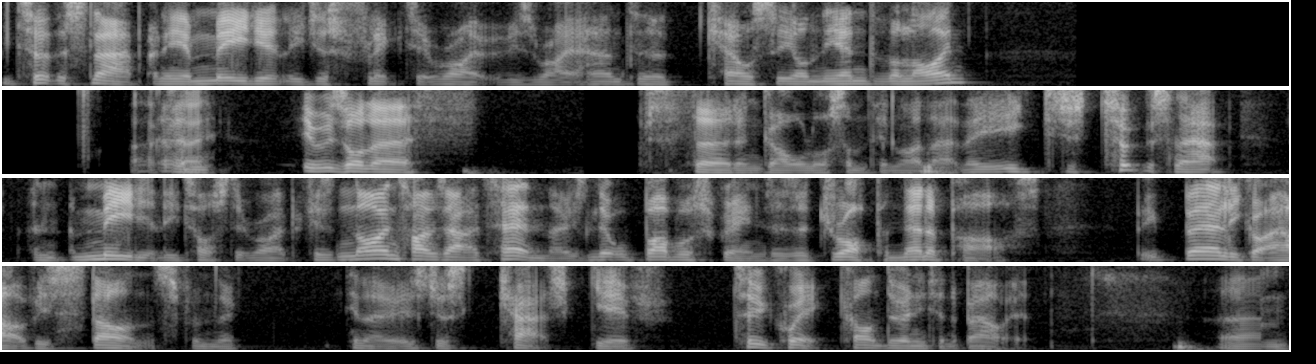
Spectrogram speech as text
He took the snap and he immediately just flicked it right with his right hand to Kelce on the end of the line. Okay. And it was on a th- third and goal or something like that. He just took the snap and immediately tossed it right because nine times out of ten, those little bubble screens, there's a drop and then a pass. But he barely got out of his stance from the, you know, it's just catch, give, too quick, can't do anything about it. Um,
